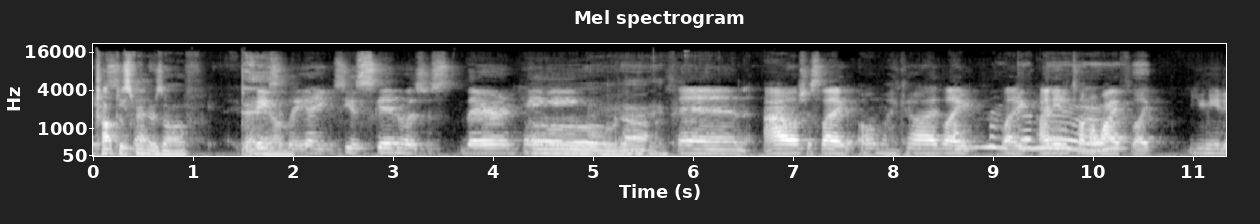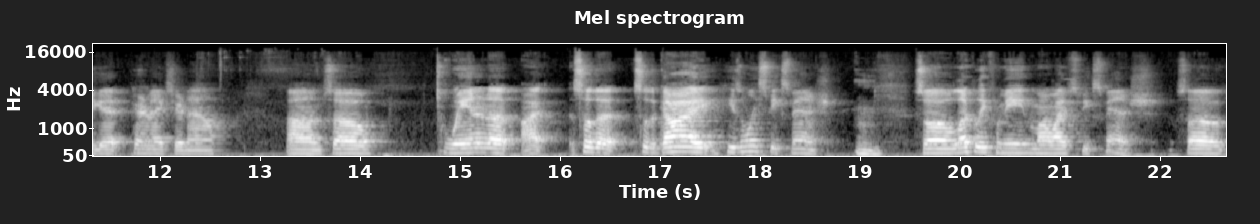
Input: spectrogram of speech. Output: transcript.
Chopped see his that- fingers off. Damn. Basically, yeah, you can see his skin was just there and hanging. Oh, Ah. and I was just like, "Oh my god!" Like, Oh my like I need to tell my wife, like, you need to get paramedics here now. Um, so we ended up, I so the so the guy he's only speaks Spanish. Mm. So luckily for me, my wife speaks Spanish. So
